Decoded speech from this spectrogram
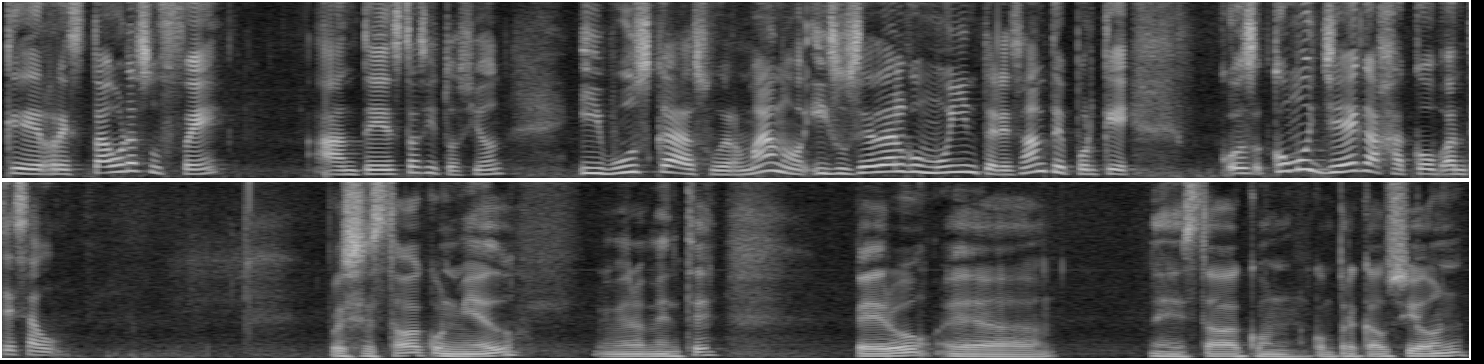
que restaura su fe ante esta situación y busca a su hermano. Y sucede algo muy interesante porque ¿cómo llega Jacob ante Saúl? Pues estaba con miedo, primeramente, pero eh, estaba con, con precaución,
